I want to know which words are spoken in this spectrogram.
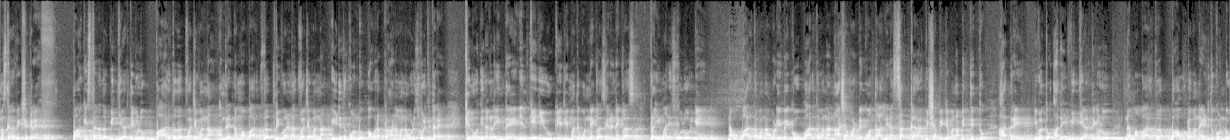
ನಮಸ್ಕಾರ ವೀಕ್ಷಕರೇ. ಪಾಕಿಸ್ತಾನದ ವಿದ್ಯಾರ್ಥಿಗಳು ಭಾರತದ ಧ್ವಜವನ್ನ, ಅಂದ್ರೆ ನಮ್ಮ ಭಾರತದ ತ್ರಿವರ್ಣ ಧ್ವಜವನ್ನ ಹಿಡಿದುಕೊಂಡು ಅವರ ಪ್ರಾಣವನ್ನ ಉಳಿಸ್ಕೊಳ್ತಿದ್ದಾರೆ. ಕೆಲವು ದಿನಗಳ ಹಿಂದೆ L K G, U K G ಮತ್ತೆ ಒಂದನೇ ಕ್ಲಾಸ್ ಎರಡನೇ ಕ್ಲಾಸ್ ಪ್ರೈಮರಿ ಸ್ಕೂಲ್ ಅವ್ರಿಗೆ ನಾವು ಭಾರತವನ್ನ ಹೊಡಿಬೇಕು, ಭಾರತವನ್ನ ನಾಶ ಮಾಡಬೇಕು ಅಂತ ಅಲ್ಲಿನ ಸರ್ಕಾರ ವಿಷ ಬೀಜವನ್ನ ಬಿತ್ತಿತ್ತು. ಆದ್ರೆ ಇವತ್ತು ಅದೇ ವಿದ್ಯಾರ್ಥಿಗಳು ನಮ್ಮ ಭಾರತದ ಬಾವುಟವನ್ನ ಹಿಡಿದುಕೊಂಡು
